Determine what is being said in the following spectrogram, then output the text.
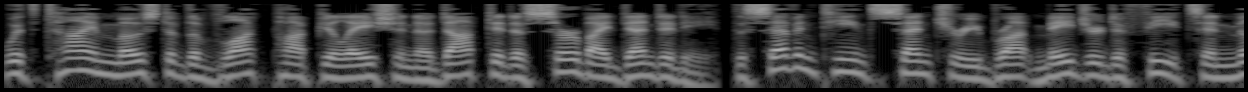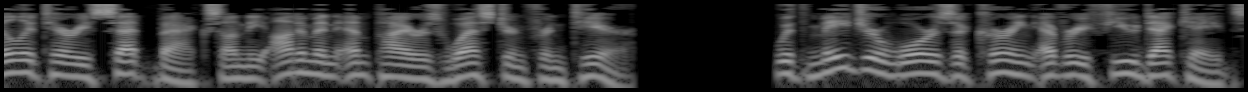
With time most of the Vlach population adopted a Serb identity. The 17th century brought major defeats and military setbacks on the Ottoman Empire's western frontier. With major wars occurring every few decades,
